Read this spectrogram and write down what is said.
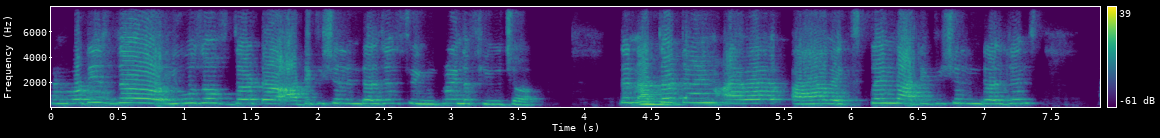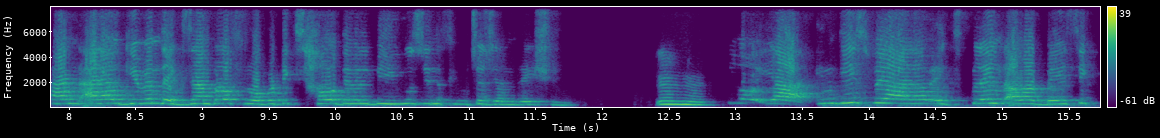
and what is the use of that uh, artificial intelligence to improve in the future. Then mm-hmm. at that time, I have, I have explained the artificial intelligence and I have given the example of robotics, how they will be used in the future generation. Mm-hmm. So yeah, in this way, I have explained our basic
